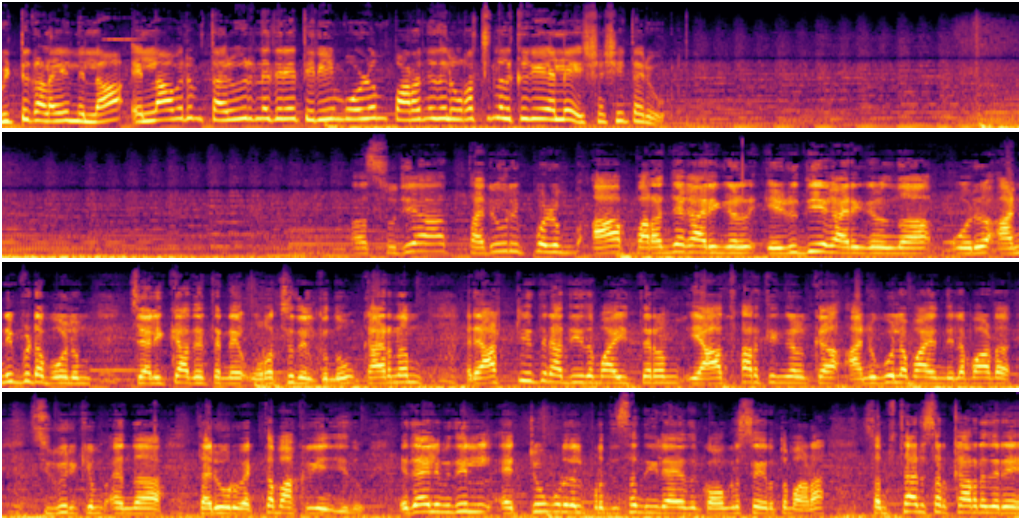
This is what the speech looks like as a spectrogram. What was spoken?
വിട്ടുകളയുന്നില്ല. എല്ലാവരും തരൂരിനെതിരെ തിരിയുമ്പോഴും പറഞ്ഞതിൽ ഉറച്ചു നിൽക്കുകയല്ലേ ശശി തരൂർ? സുജയ തരൂർ ഇപ്പോഴും ആ പറഞ്ഞ കാര്യങ്ങൾ എഴുതിയ കാര്യങ്ങളിൽ നിന്ന് ഒരു അണിപിട പോലും ചലിക്കാതെ തന്നെ ഉറച്ചു നിൽക്കുന്നു. കാരണം രാഷ്ട്രീയത്തിന് അതീതമായി ഇത്തരം യാഥാർത്ഥ്യങ്ങൾക്ക് അനുകൂലമായ നിലപാട് സ്വീകരിക്കും എന്ന് തരൂർ വ്യക്തമാക്കുകയും ചെയ്തു. ഏതായാലും ഇതിൽ ഏറ്റവും കൂടുതൽ പ്രതിസന്ധിയിലായത് കോൺഗ്രസ് നേതൃത്വമാണ്. സംസ്ഥാന സർക്കാരിനെതിരെ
